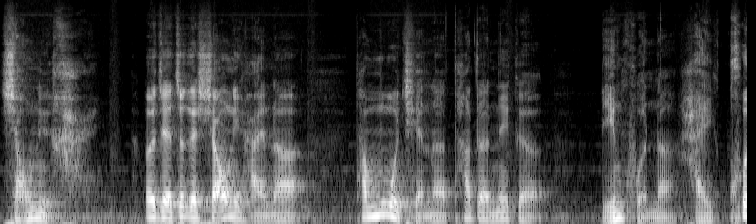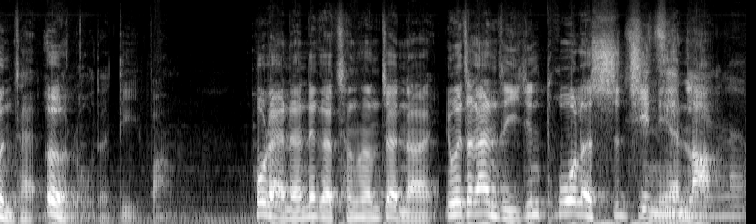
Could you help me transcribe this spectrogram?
小女孩，而且这个小女孩呢，她目前呢，她的那个灵魂呢，还困在二楼的地方。后来呢，那个陈恒正呢，因为这个案子已经拖了十几年了。了，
